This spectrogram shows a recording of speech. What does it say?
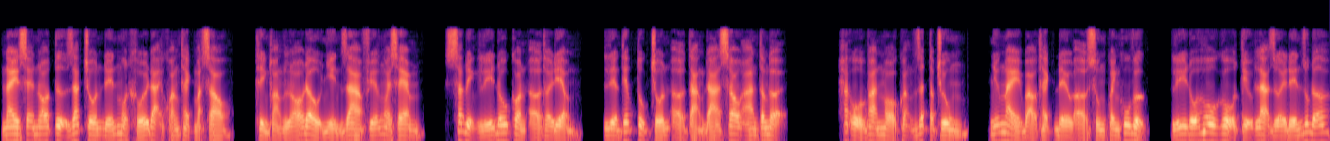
nay sẽ nó tự giác trốn đến một khối đại khoáng thạch mặt sau, thỉnh thoảng ló đầu nhìn ra phía ngoài xem, xác định lý đỗ còn ở thời điểm, liền tiếp tục trốn ở tảng đá sau an tâm đợi. Hắc ổ ban mỏ quặng rất tập trung, những này bảo thạch đều ở xung quanh khu vực, lý đỗ hô gỗ tiểu lạ dưới đến giúp đỡ,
